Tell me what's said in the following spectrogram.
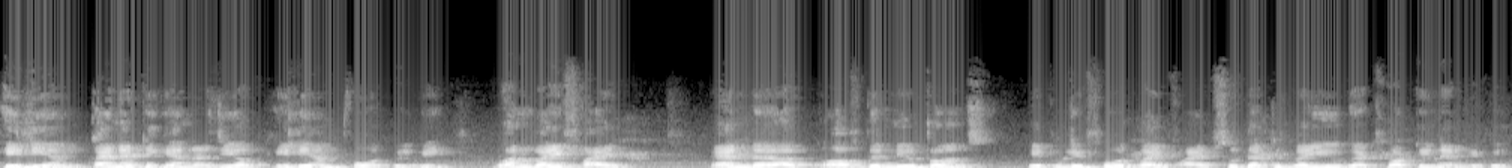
helium, kinetic energy of helium 4 will be 1 by 5 and uh, of the neutrons it will be 4 by 5. So that is why you get 14 MeV.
